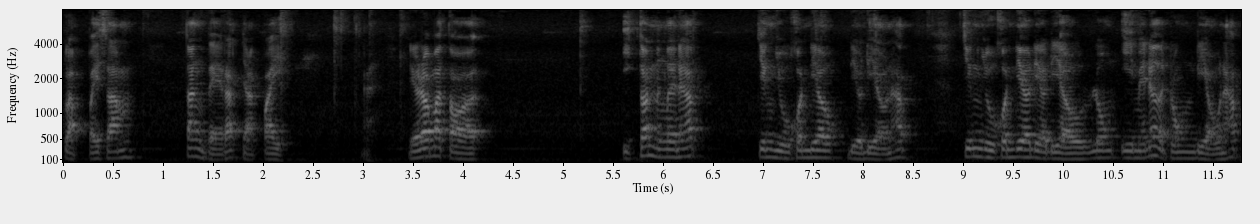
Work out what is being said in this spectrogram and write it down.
กลับไปซ้ำตั้งแต่รักจากไป เดี๋ยวเรามาต่ออีกต้นหนึ่งเลยนะครับ จึงอยู่คนเดียวเดี่ยวๆนะครับ จึงอยู่คนเดียวเดี่ยวลง E minor ตรงเดี่ยวนะครับ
